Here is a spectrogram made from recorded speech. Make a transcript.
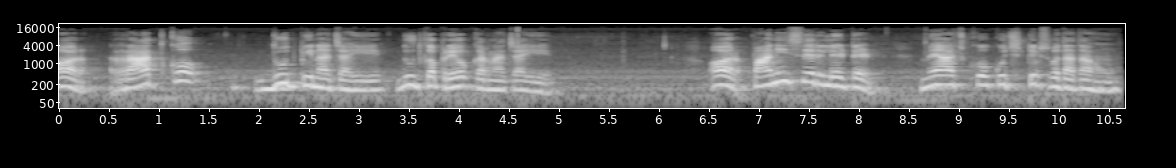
और रात को दूध पीना चाहिए, दूध का प्रयोग करना चाहिए। और पानी से रिलेटेड मैं आज को कुछ टिप्स बताता हूँ।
